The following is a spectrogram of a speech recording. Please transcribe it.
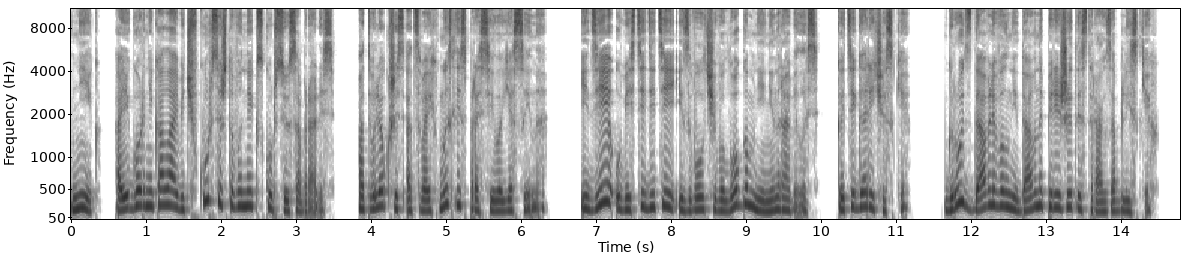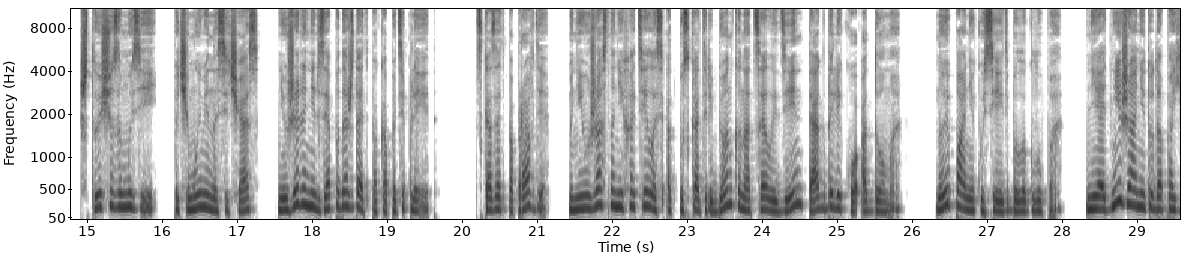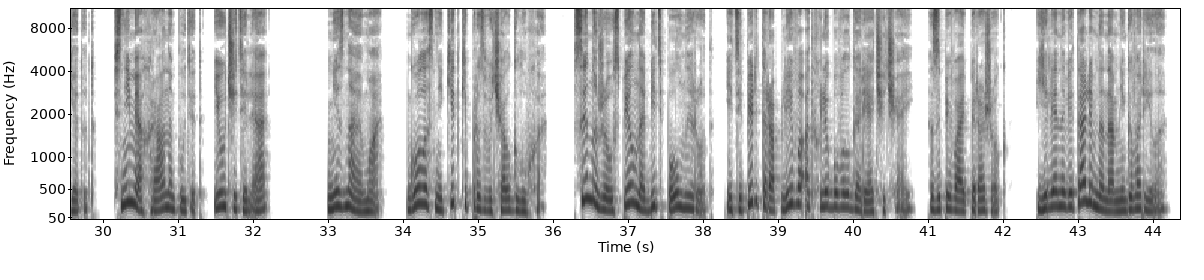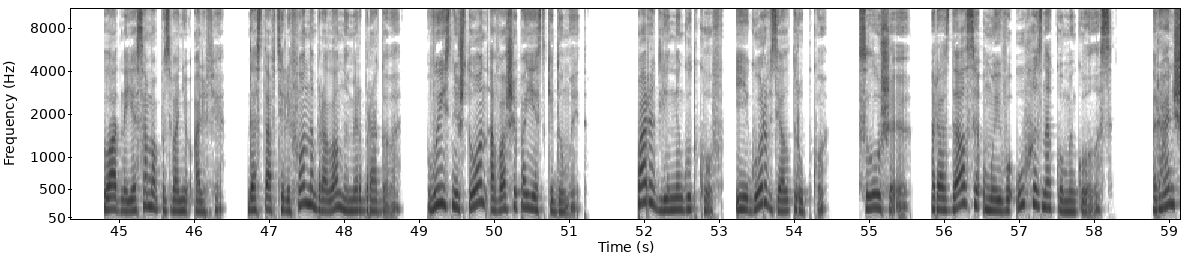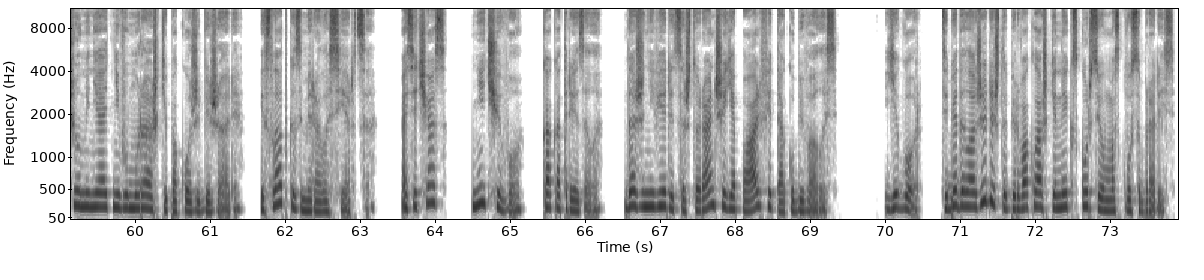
Ник, «А Егор Николаевич в курсе, что вы на экскурсию собрались?» Отвлекшись от своих мыслей, спросила я сына. Идея увести детей из волчьего лога мне не нравилась. Категорически. Грудь сдавливал недавно пережитый страх за близких. Что еще за музей? Почему именно сейчас? Неужели нельзя подождать, пока потеплеет? Сказать по правде, мне ужасно не хотелось отпускать ребенка на целый день так далеко от дома. Но и панику сеять было глупо. Не одни же они туда поедут. С ними охрана будет и учителя. Не знаю, ма. Голос Никитки прозвучал глухо. Сын уже успел набить полный рот и теперь торопливо отхлебывал горячий чай, запивая пирожок. Елена Витальевна нам не говорила. Ладно, я сама позвоню Альфе. Достав телефон, набрала номер Брагова. Выясню, что он о вашей поездке думает. Пара длинных гудков, и Егор взял трубку. «Слушаю», – раздался у моего уха знакомый голос. Раньше у меня от него мурашки по коже бежали, и сладко замирало сердце. А сейчас ничего, как отрезало. Даже не верится, что раньше я по Альфе так убивалась. «Егор, тебе доложили, что первоклашки на экскурсию в Москву собрались?»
